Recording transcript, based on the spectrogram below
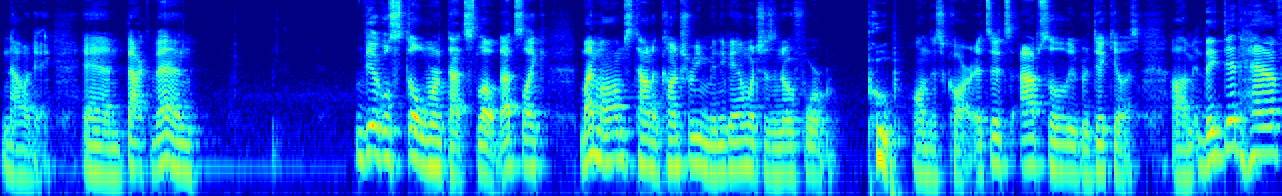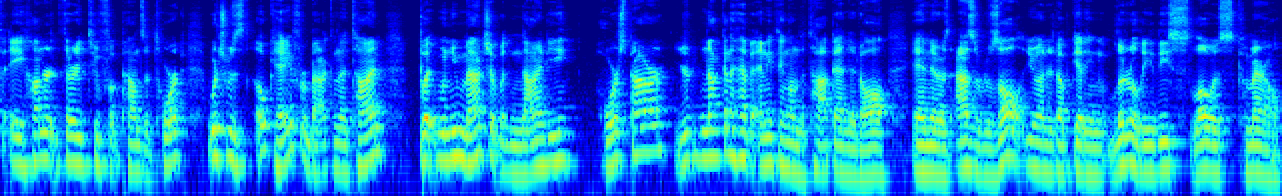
nowadays. And back then, vehicles still weren't that slow. That's like my mom's Town and Country minivan, which is an 04 poop on this car. It's it's absolutely ridiculous. Um, they did have a 132 foot-pounds of torque, which was okay for back in the time, but when you match it with 90 horsepower, you're not going to have anything on the top end at all. And it was, as a result, you ended up getting literally the slowest Camaro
